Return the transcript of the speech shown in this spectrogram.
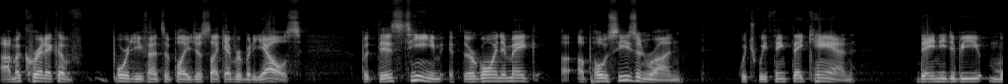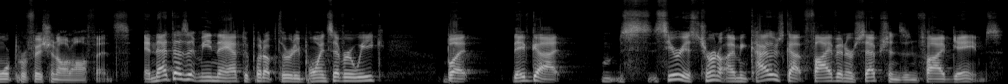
I'm a critic of poor defensive play, just like everybody else. But this team, if they're going to make a postseason run, which we think they can, they need to be more proficient on offense. And that doesn't mean they have to put up 30 points every week, but they've got serious turnover. I mean, Kyler's got five interceptions in five games.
